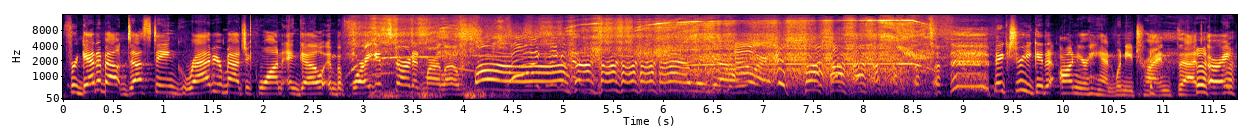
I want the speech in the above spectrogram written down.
Forget about dusting. Grab your magic wand and go. And before I get started, Marlo. Bye. Make sure you get it on your hand when you try that, all right?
